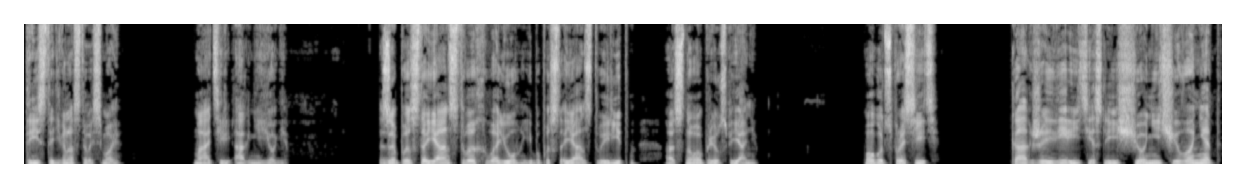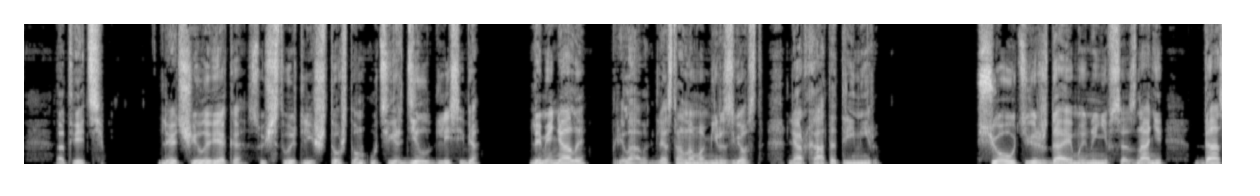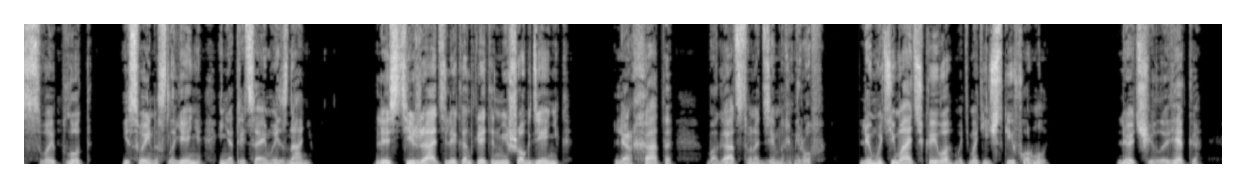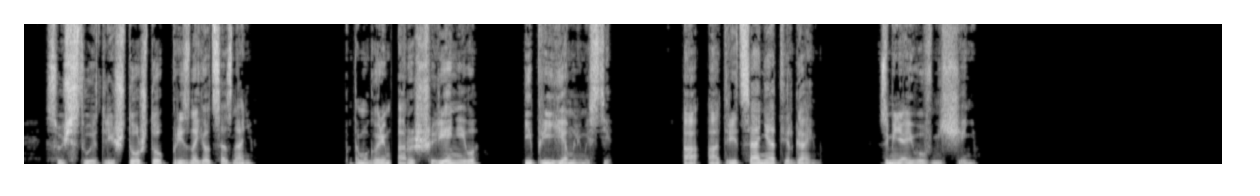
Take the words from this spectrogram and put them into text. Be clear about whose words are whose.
Speaker 1: 398. Матерь Агни-йоги. За постоянство хвалю, ибо постоянство и ритм — основа преуспеяния. Могут спросить, как же верить, если еще ничего нет? Ответьте. Для человека существует лишь то, что он утвердил для себя. Для менялы — прилавок, для астронома — мир звезд, для архата — три мира. Все утверждаемое ныне в сознании даст свой плод и свои наслоения, и неотрицаемые знания. Для стяжателя конкретен мешок денег, для архата — богатство надземных миров, для математика его математические формулы. Для человека существует лишь то, что признает сознание. Потому говорим о расширении его и приемлемости, а отрицание отвергаем заменяя его вмещением.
